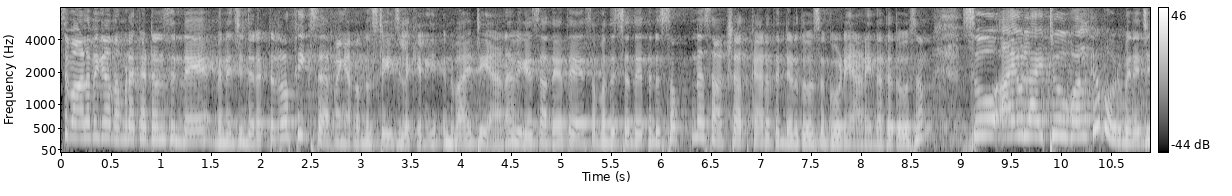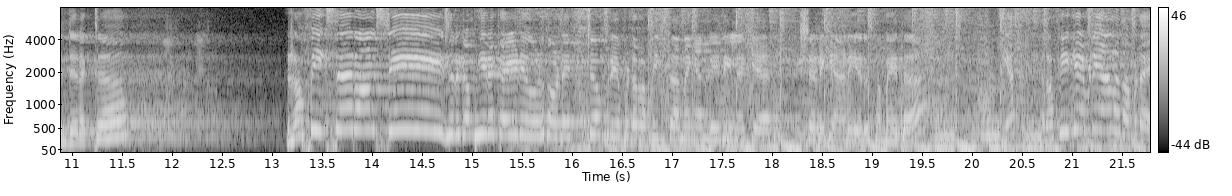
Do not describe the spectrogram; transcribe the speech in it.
സോ മാളവിക നമ്മുടെ കട്ടൻസിന്റെ മാനേജിംഗ് ഡയറക്ടർ റഫീഖ് സാറിനെ ഞാൻ ഒന്ന് സ്റ്റേജിലേക്ക് ഇൻവൈറ്റ് ചെയ്യാണ്. ബിക്കോസ് അദ്ദേഹത്തെ സംബന്ധിച്ച് അദ്ദേഹത്തിന്റെ സ്വപ്ന സാക്ഷാത്കാരത്തിന്റെ ഒരു ദിവസം കൂടിയാണ് ഇന്നത്തെ ദിവസം. So I would like to welcome ഒരു managing director Rafeeq sir on stage ഒരു ഗംഭീര കൈയുടെ ഉയർന്നുകൊണ്ട് ഏറ്റവും പ്രിയപ്പെട്ട റഫീഖ് സാറിനെ ഞാൻ വേദിയിലേക്ക് ക്ഷണിക്കുകയാണ് ഈ ഒരു സമയത്ത്. യെസ് റഫീഖ് എവിടെയാണ് നമ്മുടെ?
